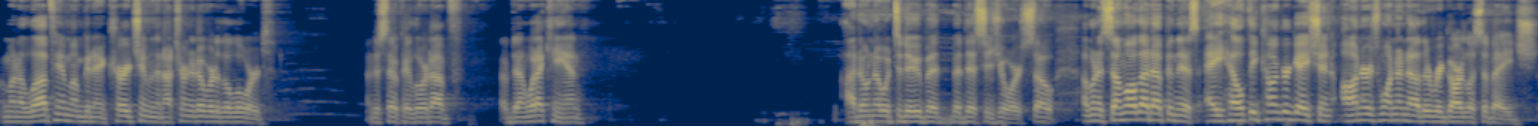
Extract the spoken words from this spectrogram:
I'm going to love him, I'm going to encourage him, and then I turn it over to the Lord. I just say, okay, Lord, I've, I've done what I can. I don't know what to do, but, but this is yours. So I'm going to sum all that up in this. A healthy congregation honors one another regardless of age.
